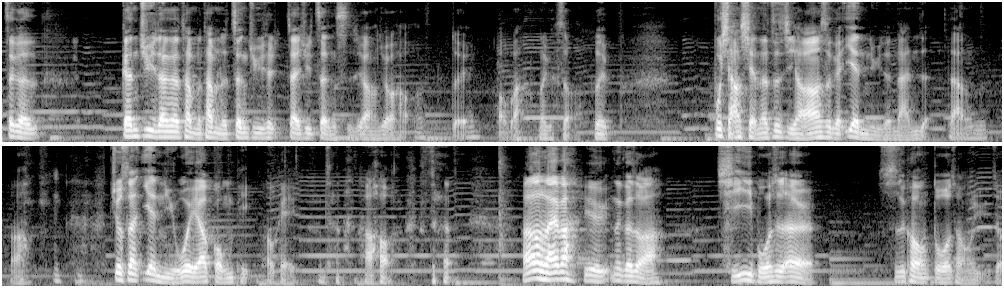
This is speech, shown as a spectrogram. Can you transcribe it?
这个根据那个他们他们的证据再去证实，这样就好了。对，好吧，那个时候，所以不想显得自己好像是个厌女的男人这样子啊。就算厌女，我也要公平。OK，好，好，好，来吧，有那个什么《奇异博士二：失控多重宇宙》，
